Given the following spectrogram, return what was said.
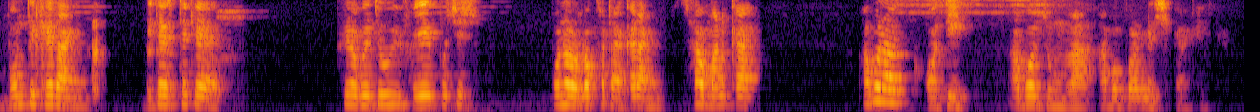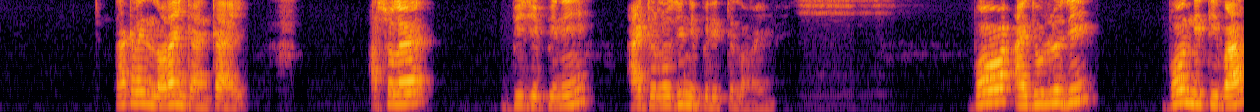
বমতি খেরাং বিদেশ থেকে ফিরবে দুই ফেয়ে পঁচিশ, পনেরো লক্ষ টাকা রাং সাও মানখা আবার অতীত আবো জুমলা আবো পরনে শিকার খাই তাকলেন লড়াই গাঙ্কায় আসলে বিজেপি নি আইডিওলজি নিপীড়িত লড়াই ব আইডিওলজি ব নীতিবাদ,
